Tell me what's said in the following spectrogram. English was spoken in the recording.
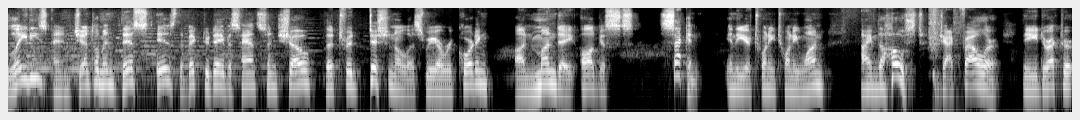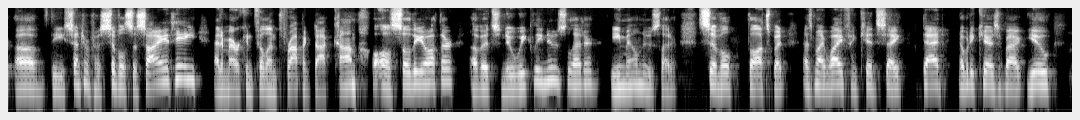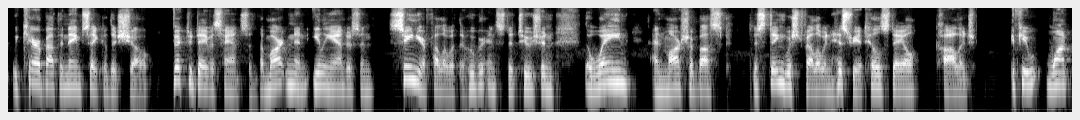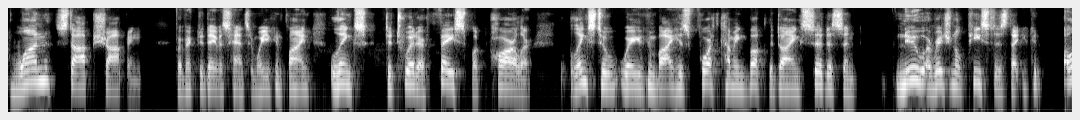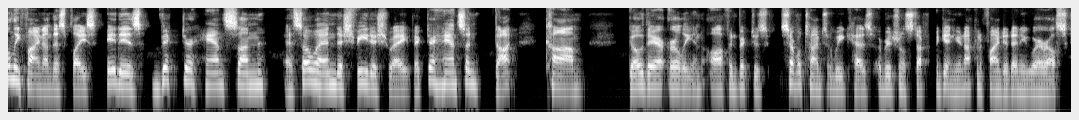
Ladies and gentlemen. This is the Victor Davis Hanson Show, The Traditionalist. We are recording on Monday, August 2nd in the year 2021. I'm the host, Jack Fowler, the director of the Center for Civil Society at AmericanPhilanthropic.com, also the author of its new weekly newsletter, email newsletter, Civil Thoughts. But as my wife and kids say, Dad, nobody cares about you. We care about the namesake of this show. Victor Davis Hanson, the Martin and Illie Anderson Senior Fellow at the Hoover Institution, the Wayne and Marcia Buske Distinguished Fellow in History at Hillsdale College. If you want one stop shopping for Victor Davis Hanson, where you can find links to Twitter, Facebook, Parler, links to where you can buy his forthcoming book, The Dying Citizen, new original pieces that you can only find on this place, it is Victor Hanson S-O-N, the Swedish way, victorhanson.com. Go there early and often. Victor's several times a week has original stuff. Again, you're not going to find it anywhere else.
